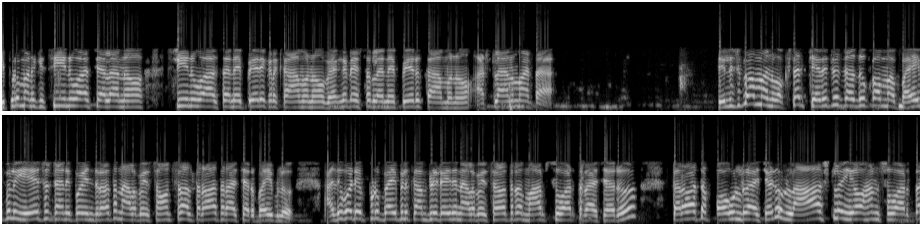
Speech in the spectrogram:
ఇప్పుడు మనకి శ్రీనివాస్ ఎలానో? శ్రీనివాస్ అనే పేరు ఇక్కడ కామను వెంకటేశ్వర్లు అనే పేరు కామను అట్లా అన్నమాట. తెలుసుకోమ్మా నువ్వు ఒకసారి చరిత్ర చదువుకోమ్మా. బైబిల్ ఏసు చనిపోయిన తర్వాత నలభై సంవత్సరాల తర్వాత రాశారు బైబిల్. అది కూడా ఎప్పుడు బైబిల్ కంప్లీట్ అయింది నలభై సంవత్సరాలు మార్క్స్ వార్త రాశారు. తర్వాత పౌలు రాశాడు లాస్ట్లో యోహన్ సువార్త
